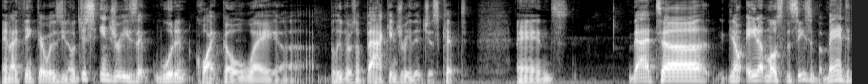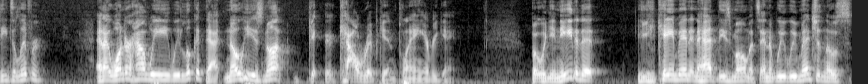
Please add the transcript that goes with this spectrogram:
And I think there was, you know, just injuries that wouldn't quite go away. Uh, I believe there was a back injury that just kept, and that uh, you know ate up most of the season. But man, did he deliver! And I wonder how we we look at that. No, he is not Cal Ripken playing every game, but when you needed it, he came in and had these moments. And we we mentioned those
